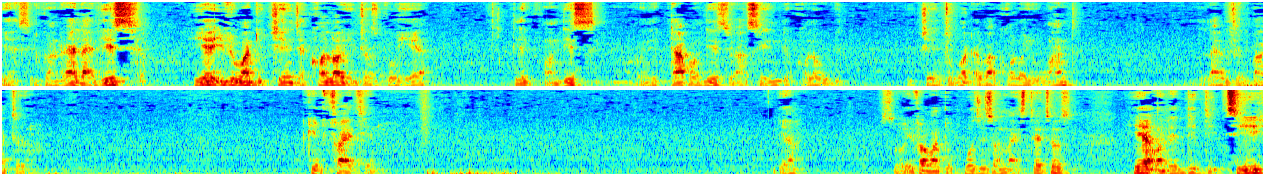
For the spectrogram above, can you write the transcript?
Yes you can write like this. Here if you want to change the color you just go here click on this when you tap on this you are seeing the color will be changed to whatever color you want. Life is a battle. Keep fighting. Yeah. So if I want to post this on my status here on the DTT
